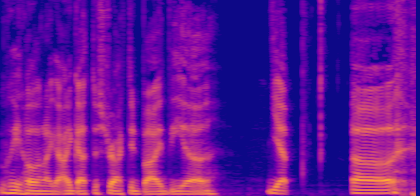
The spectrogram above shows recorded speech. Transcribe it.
wait. Hold on. I got, I got distracted by the. uh Yep. Uh. I-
